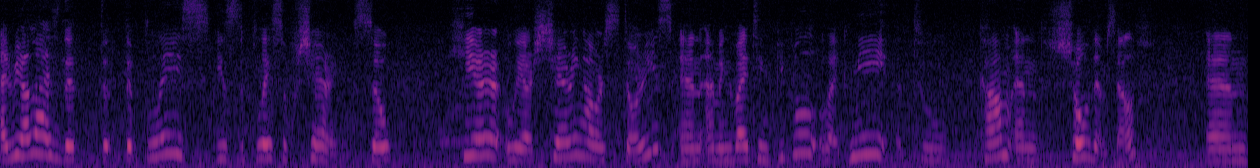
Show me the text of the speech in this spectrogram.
I realized that the, the place is the place of sharing. So here we are sharing our stories, and I'm inviting people like me to come and show themselves and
